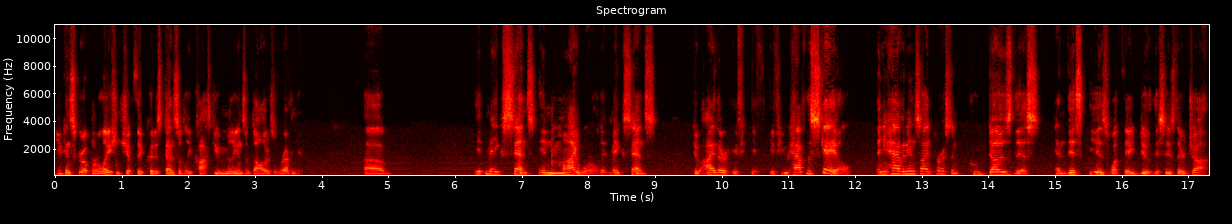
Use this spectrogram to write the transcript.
You can screw up a relationship that could ostensibly cost you millions of dollars of revenue. Uh, it makes sense in my world. It makes sense to either, if, if, if you have the scale, then you have an inside person who does this, and this is what they do. This is their job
